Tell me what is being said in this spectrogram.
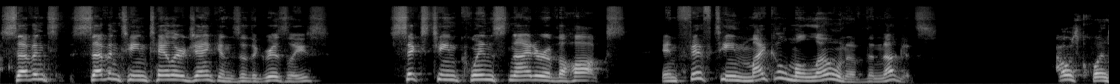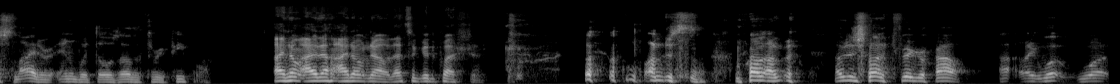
Seven, 17, Taylor Jenkins of the Grizzlies. 16, Quin Snyder of the Hawks. And 15, Michael Malone of the Nuggets. How is Quin Snyder in with those other three people? I don't, I don't, I don't know. That's a good question. I'm just, I'm, I'm just trying to figure out, uh, like, what, what,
